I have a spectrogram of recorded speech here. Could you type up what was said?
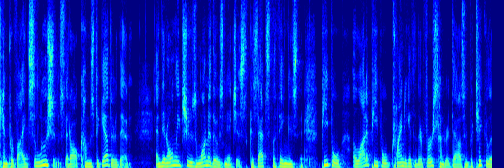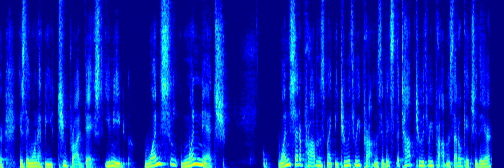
can provide solutions. That all comes together then. And then only choose one of those niches because that's the thing is that people, a lot of people trying to get to their first 100,000 in particular is they want to be too broad based. You need one one niche one set of problems might be two or three problems. If it's the top two or three problems, that'll get you there,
